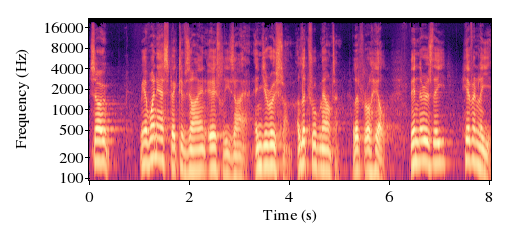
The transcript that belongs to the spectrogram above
So, we have one aspect of Zion, earthly Zion, in Jerusalem, a literal mountain, a literal hill. Then there is the heavenly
